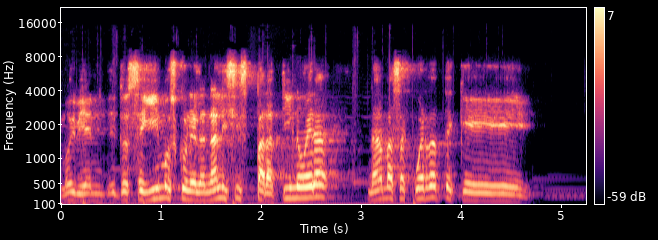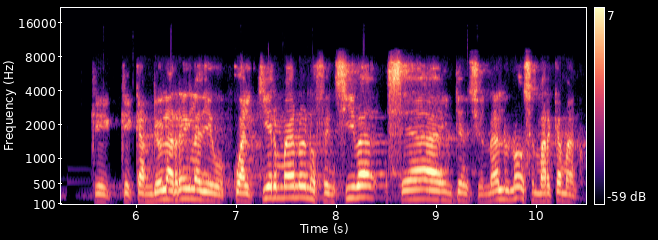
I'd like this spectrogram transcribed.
Muy bien, entonces seguimos con el análisis. Para ti no era, nada más acuérdate que, que, cambió la regla, Diego. Cualquier mano en ofensiva, sea intencional o no, se marca mano.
